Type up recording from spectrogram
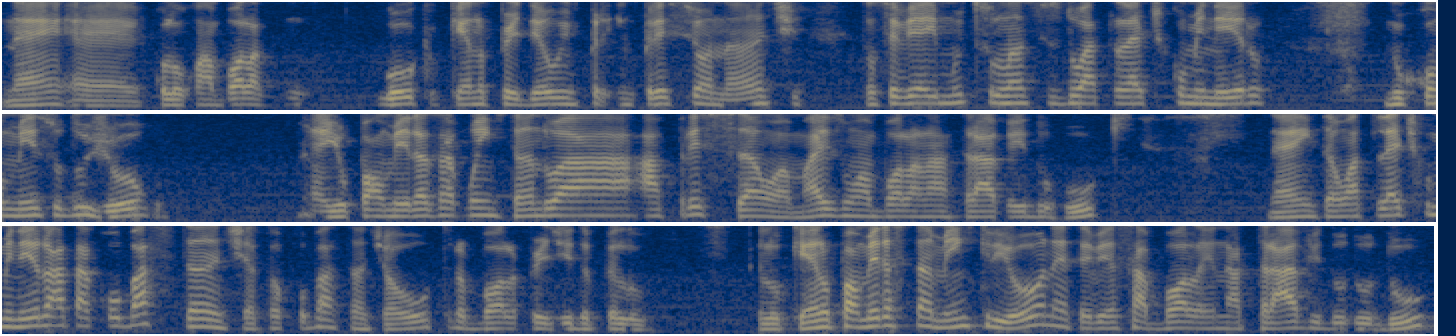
né? É, colocou uma bola, um gol que o Keno perdeu impressionante. Então você vê aí muitos lances do Atlético Mineiro no começo do jogo. Né, e o Palmeiras aguentando a, a pressão, ó, mais uma bola na trave aí do Hulk. Né? Então o Atlético Mineiro atacou bastante, atacou bastante. A outra bola perdida pelo, pelo Keno. O Palmeiras também criou, né? Teve essa bola aí na trave do Dudu,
